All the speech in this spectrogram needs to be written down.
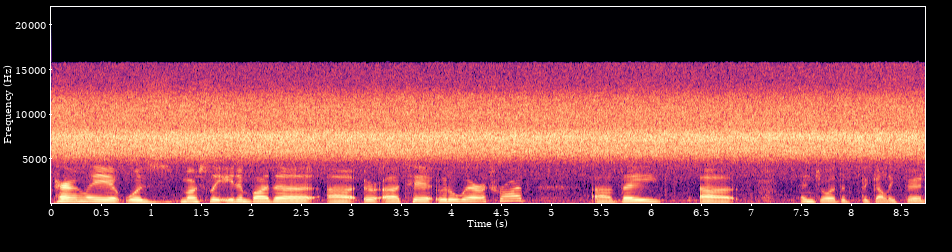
Apparently, it was mostly eaten by the uh, uh Te Urewera tribe. Uh, they enjoy the, the gully fern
